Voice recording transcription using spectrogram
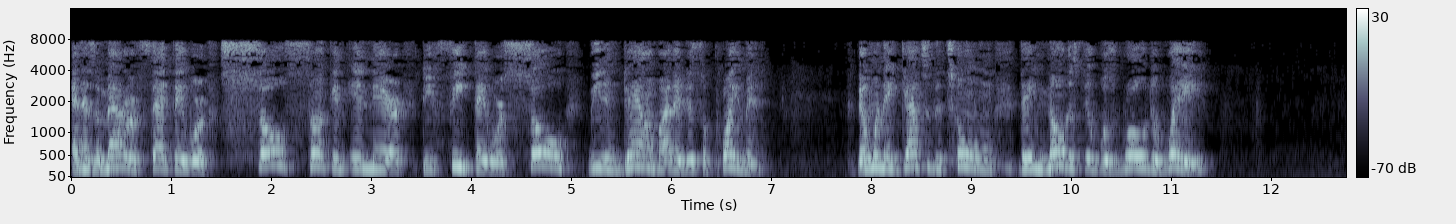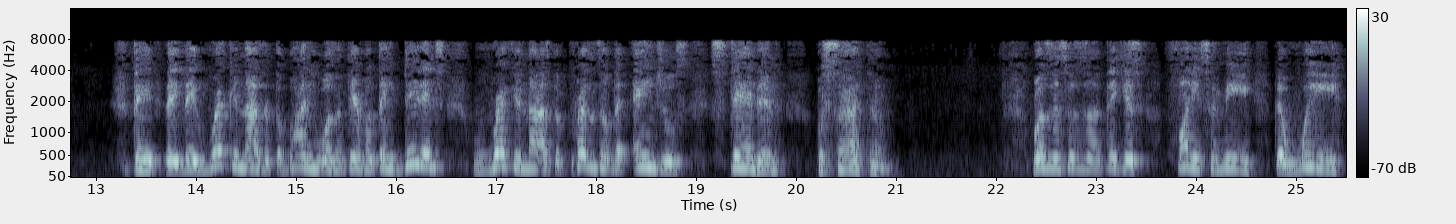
And as a matter of fact, they were so sunken in their defeat, they were so beaten down by their disappointment that when they got to the tomb, they noticed it was rolled away. They, they, they recognized that the body wasn't there, but they didn't recognize the presence of the angels standing beside them. Brothers and sisters, I think it's funny to me that we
